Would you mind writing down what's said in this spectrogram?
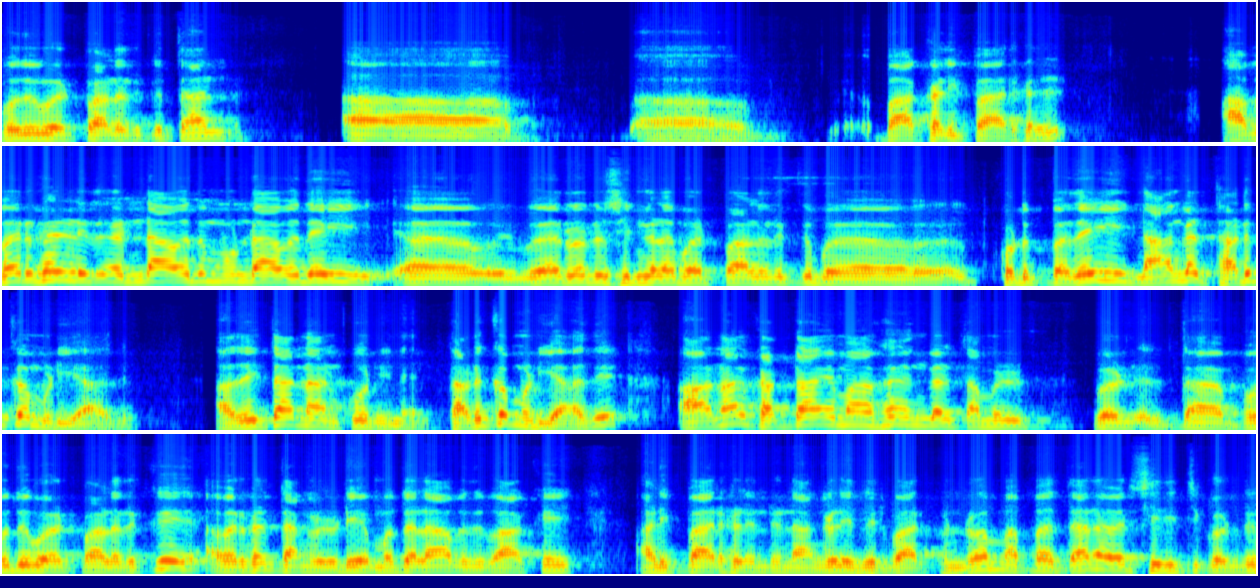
பொது வேட்பாளருக்குத்தான் வாக்களிப்பார்கள். அவர்கள் இரண்டாவது மூன்றாவதை வேறொரு சிங்கள வேட்பாளருக்கு கொடுப்பதை நாங்கள் தடுக்க முடியாது. அதைத்தான் நான் கூறினேன். தடுக்க முடியாது. ஆனால் கட்டாயமாக எங்கள் தமிழ் பொது வேட்பாளருக்கு அவர்கள் தங்களுடைய முதலாவது வாக்கை அளிப்பார்கள் என்று நாங்கள் எதிர்பார்க்கின்றோம். அப்போ தான் அவர் சிரித்து கொண்டு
